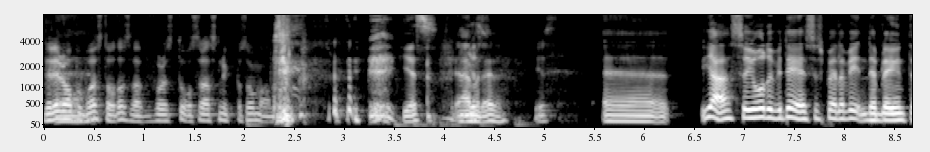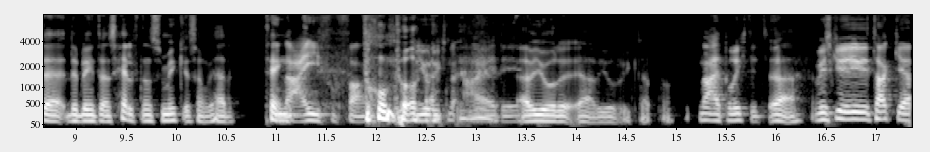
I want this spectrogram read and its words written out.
Det är det du har på Eh. bröstet också, varför får det stå sådär snyggt på sommaren? Yes. Ja men Yes. det är det. Yes. Eh, ja, så gjorde vi det, så spelade vi in. Det blev ju inte, det blev inte ens hälften så mycket som vi hade tänkt. Nej, för fan. Från Vi gjorde kna- Nej, det... Ja, vi gjorde, ja, vi gjorde knappt något. Nej, på riktigt. Ja. Vi ska ju tacka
